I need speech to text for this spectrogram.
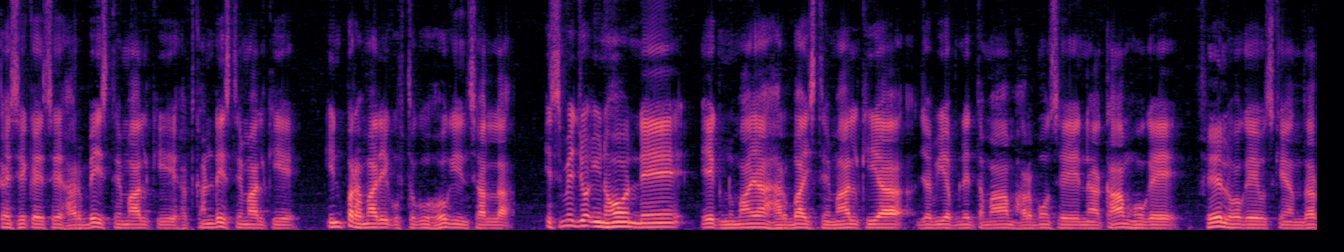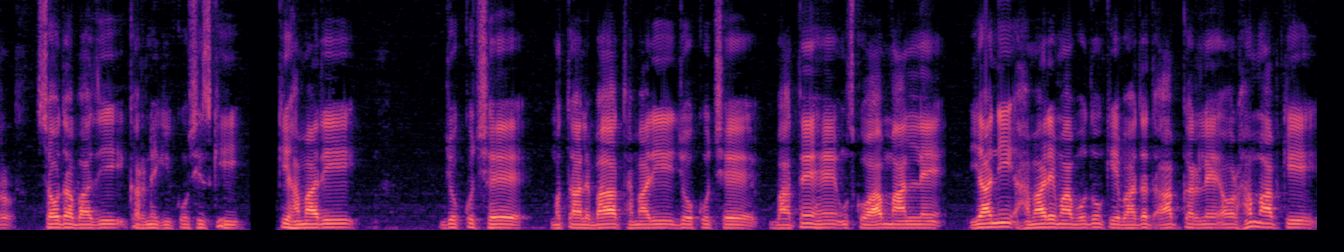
کیسے کیسے حربے استعمال کیے، ہتھ کنڈے استعمال کیے، ان پر ہماری گفتگو ہوگی انشاءاللہ۔ اس میں جو انہوں نے ایک نمایاں حربہ استعمال کیا، جب یہ اپنے تمام حربوں سے ناکام ہو گئے، فیل ہو گئے، اس کے اندر سودا بازی کرنے کی کوشش کی کہ ہماری جو کچھ ہے مطالبات، ہماری جو کچھ باتیں ہیں، اس کو آپ مان لیں۔ یعنی ہمارے معبودوں کی عبادت آپ کر لیں اور ہم آپ کی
